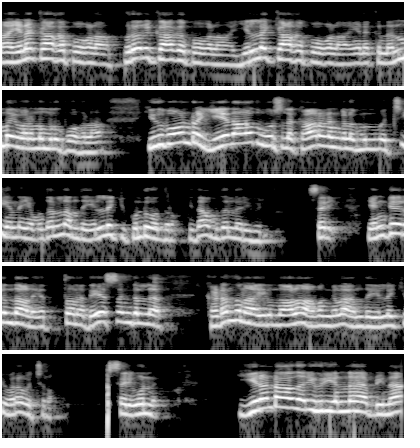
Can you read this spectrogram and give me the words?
நான் எனக்காக போகலாம் பிறருக்காக போகலாம் எல்லைக்காக போகலாம் எனக்கு நன்மை வரணும்னு போகலாம். இது போன்ற ஏதாவது ஒரு சில காரணங்களை முன் வச்சு என்னைய முதல்ல அந்த எல்லைக்கு கொண்டு வந்துடும் இதான் முதல் அறிகுறி. சரி எங்க இருந்தாலும் எத்தனை தேசங்கள்ல கடந்து நான் இருந்தாலும் அவங்கள அந்த எல்லைக்கு வர வச்சிடும் சரி ஒன்று இரண்டாவது அறிகுறி என்ன அப்படின்னா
